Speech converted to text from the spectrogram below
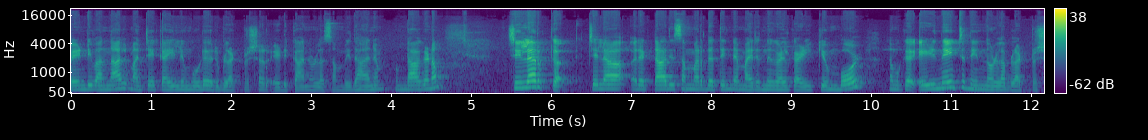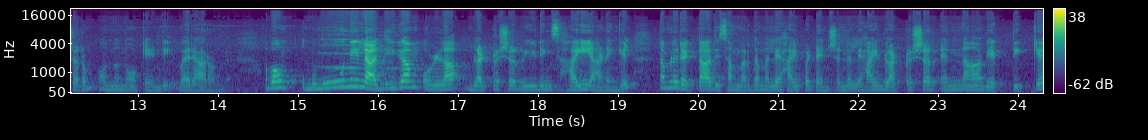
വേണ്ടി വന്നാൽ മറ്റേ കയ്യിലും കൂടെ ഒരു ബ്ലഡ് പ്രഷർ എടുക്കാനുള്ള സംവിധാനം ഉണ്ടാകണം. ചിലർക്ക് ചില രക്താതിസമ്മർദ്ദത്തിന്റെ മരുന്നുകൾ കഴിക്കുമ്പോൾ നമുക്ക് എഴുന്നേറ്റ് നിന്നുള്ള ബ്ലഡ് പ്രഷറും ഒന്ന് നോക്കേണ്ടി വരാറുണ്ട്. അപ്പോൾ മൂന്നിലധികം ഉള്ള ബ്ലഡ് പ്രഷർ റീഡിങ്സ് ഹൈ ആണെങ്കിൽ നമ്മൾ രക്താതിസമ്മർദ്ദം അല്ലെ ഹൈപ്പർ ടെൻഷൻ അല്ലെ ഹൈ ബ്ലഡ് പ്രഷർ എന്ന ആ വ്യക്തിക്ക്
